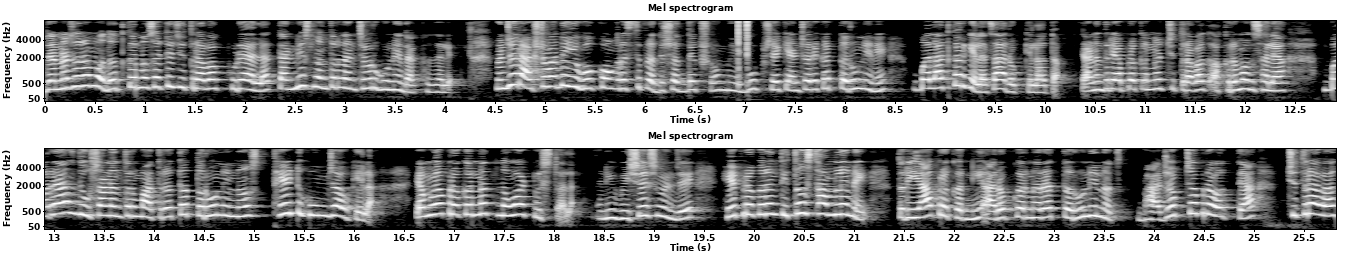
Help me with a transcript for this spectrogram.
ज्यांना ज्यांना मदत करण्यासाठी चित्रावाघ पुढे आला त्यांनीच नंतर त्यांच्यावर गुन्हे दाखल झाले. म्हणजे राष्ट्रवादी युवक काँग्रेसचे प्रदेशाध्यक्ष मेहबूब शेख यांच्यावर एका तरुणीने बलात्कार केल्याचा आरोप केला होता. त्यानंतर या प्रकरणात चित्रावाग आक्रमक झाल्या. बऱ्याच दिवसानंतर मात्र त्या तरुणीनं थेट घुमजाव केला. यामुळे या प्रकरणात नवा ट्विस्ट आला. आणि विशेष म्हणजे हे प्रकरण तिथंच थांबलं नाही. तर या प्रकरणी आरोप करणाऱ्या तरुणीनंच भाजपच्या प्रवक्त्या चित्रा वाघ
